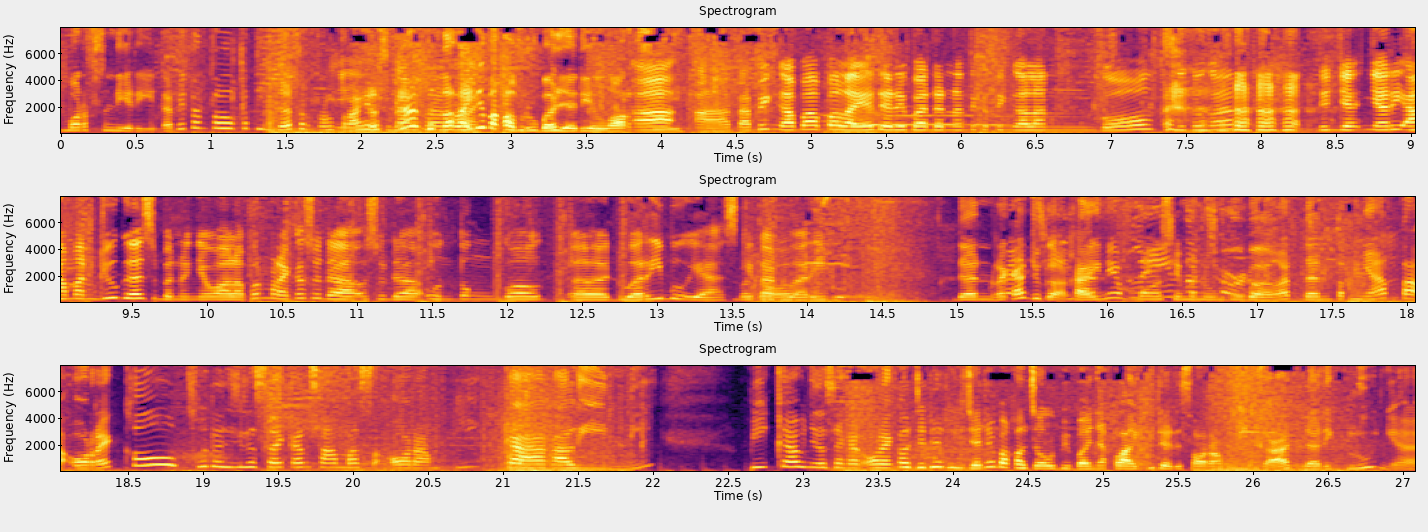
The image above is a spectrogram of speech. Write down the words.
Morph sendiri. Tapi turtle ketiga, turtle Iya, terakhir sebenarnya bentar lagi bakal berubah jadi Lord Ah, sih. ah, tapi nggak apa-apa lah ya daripada nanti ketinggalan gold gitu kan. Dan nyari aman juga sebenarnya walaupun mereka sudah sudah untung gold eh, 2000 ya, sekitar Betul. 2000. Dan mereka juga kayak ini masih menunggu banget dan ternyata Oracle sudah diselesaikan sama seorang Pika kali ini. Pika menyelesaikan Oracle jadi regennya bakal jauh lebih banyak lagi dari seorang Pika dari glue-nya.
